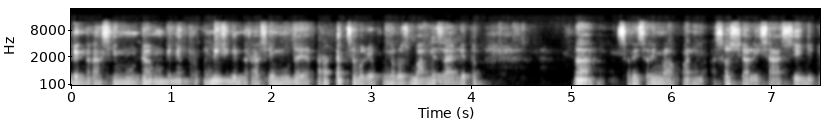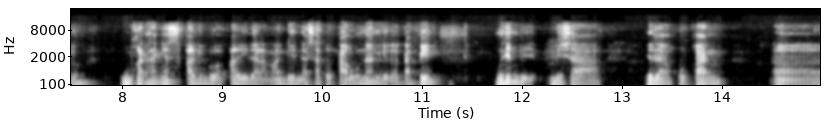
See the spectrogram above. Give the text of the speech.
generasi muda mungkin yang terpenting sih generasi muda ya karena kan sebagai penerus bangsa Iya. gitu nah sering-sering melakukan sosialisasi gitu. Bukan hanya sekali dua kali dalam agenda satu tahunan gitu tapi mungkin bi- bisa dilakukan eh,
